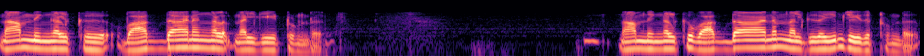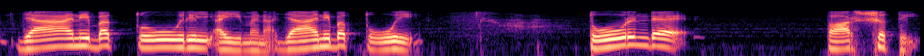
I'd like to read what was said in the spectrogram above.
നാം നിങ്ങൾക്ക് വാഗ്ദാനങ്ങൾ നൽകിയിട്ടുണ്ട്. നാം നിങ്ങൾക്ക് വാഗ്ദാനം നൽകുകയും ചെയ്തിട്ടുണ്ട്. ജാനിബത്തൂരിൽ ഐമന ജാനിബത്തൂരി. തൂറിന്റെ പാർശ്വത്തിൽ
